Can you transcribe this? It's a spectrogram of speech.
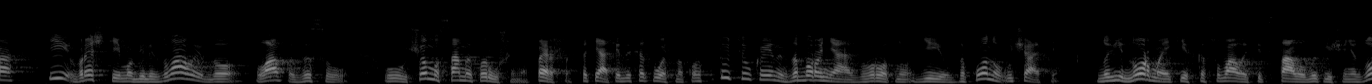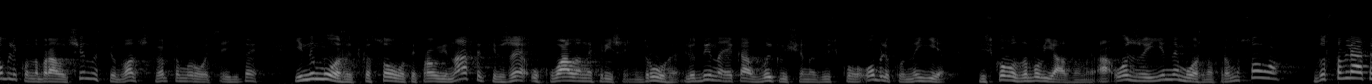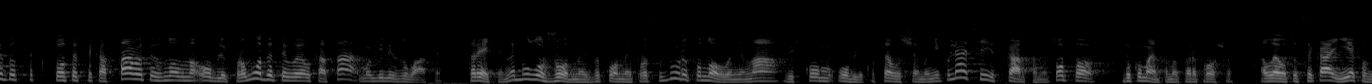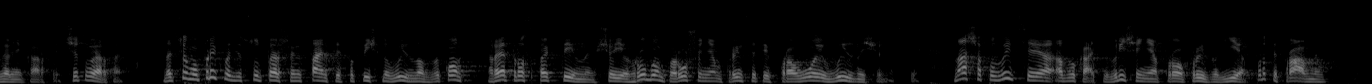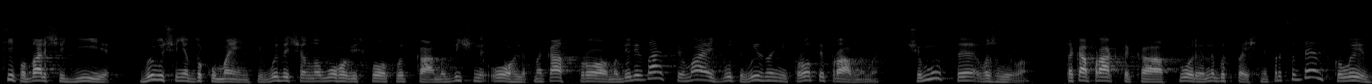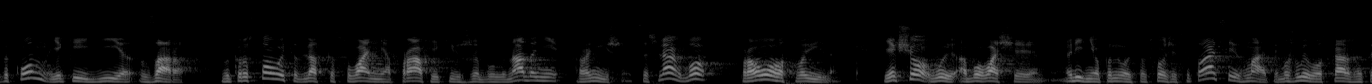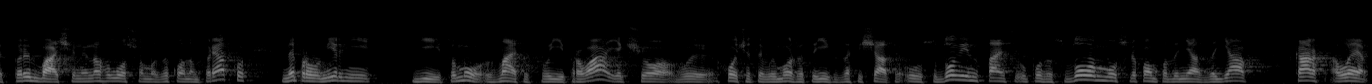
і, врешті, мобілізували до лав ЗСУ. У чому саме порушення? Перша стаття 58 Конституції України забороняє зворотну дію закону у часі. Нові норми, які скасували підставу виключення з обліку, набрали чинності у 2024 році і не, і не можуть скасовувати правові наслідки вже ухвалених рішень. Друге, людина, яка виключена з військового обліку, не є військовозобов'язаною, а отже, її не можна примусово доставляти до, ЦК, до ТЦК, ставити знову на облік, проводити ВЛК та мобілізувати. Третє, не було жодної законної процедури поновлення на військовому обліку. Це лише маніпуляції з картами, тобто документами, перепрошую. Але у ТЦК є козирні карти. Четверте. На цьому прикладі суд першої інстанції фактично визнав закон ретроспективним, що є грубим порушенням принципів правової визначеності. Наша позиція адвокатів рішення про призов є протиправним. Всі подальші дії, вилучення документів, видача нового військового квитка, медичний огляд, наказ про мобілізацію мають бути визнані протиправними. Чому це важливо? Така практика створює небезпечний прецедент, коли закон, який діє зараз, використовується для скасування прав, які вже були надані раніше. Це шлях до правового свавілля. Якщо ви або ваші рідні опинилися в схожій ситуації, знайте, можливо оскаржити в передбачений, наголошуємо законом порядку неправомірні дії. Тому знайте свої права. Якщо ви хочете, ви можете їх захищати у судовій інстанції, у позасудовому шляхом подання заяв, скарг. Але,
